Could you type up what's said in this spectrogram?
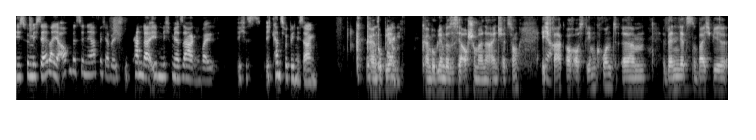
die ist für mich selber ja auch ein bisschen nervig, aber ich, ich kann da eben nicht mehr sagen, weil ich es, ich kann es wirklich nicht sagen. Kein Problem. Kein Problem, das ist ja auch schon mal eine Einschätzung. Ich ja. frage auch aus dem Grund, ähm, wenn jetzt zum Beispiel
